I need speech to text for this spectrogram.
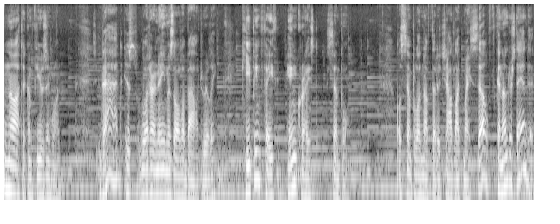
not a confusing one. That is what our name is all about, really. Keeping faith in Christ simple. Well, simple enough that a child like myself can understand it,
